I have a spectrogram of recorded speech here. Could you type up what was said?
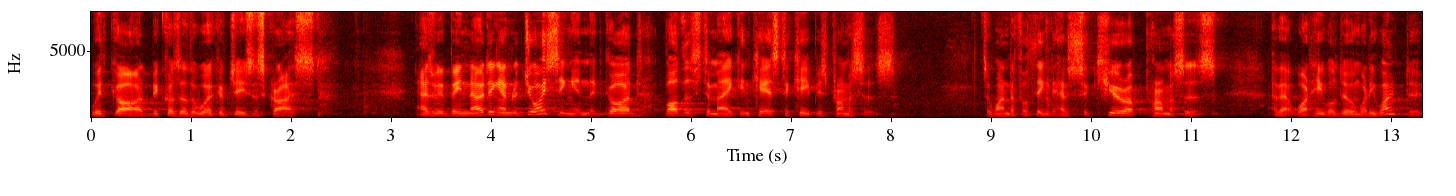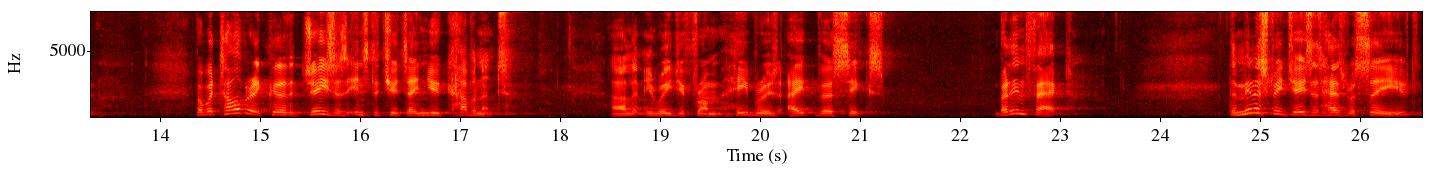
with God because of the work of Jesus Christ. As we've been noting and rejoicing in that God bothers to make and cares to keep his promises. It's a wonderful thing to have secure promises about what he will do and what he won't do. But we're told very clearly that Jesus institutes a new covenant. Uh, let me read you from Hebrews 8, verse 6. But in fact, the ministry Jesus has received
